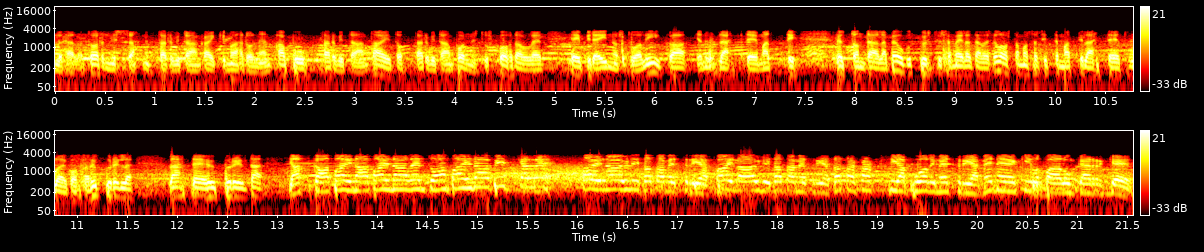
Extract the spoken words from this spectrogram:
ylhäällä tornissa. Nyt tarvitaan kaikki mahdollinen apu, tarvitaan taito, tarvitaan ponnistus kohdalleen. Ei pidä innostua liikaa ja nyt lähtee Matti. Nyt on täällä peukut pystyssä meillä täällä selostamassa. Sitten Matti lähtee, tulee kohta hyppyrille, lähtee hyppyriltä, jatkaa, painaa, painaa lentoa, painaa pitkälle, painaa yli 100 metriä, painaa yli 100 metriä, 102,5 metriä, menee kilpailun kärkeen.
